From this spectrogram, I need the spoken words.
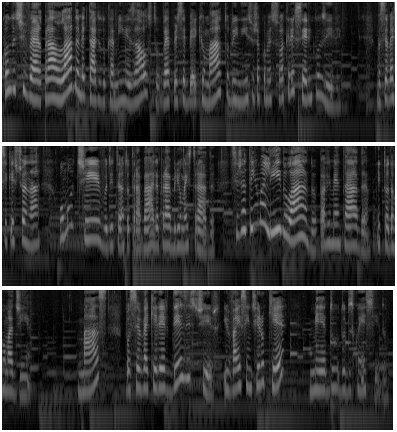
Quando estiver para lá da metade do caminho exausto, vai perceber que o mato do início já começou a crescer, inclusive. Você vai se questionar o motivo de tanto trabalho para abrir uma estrada, se já tem uma ali do lado, pavimentada e toda arrumadinha. Mas você vai querer desistir e vai sentir o que? Medo do desconhecido.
